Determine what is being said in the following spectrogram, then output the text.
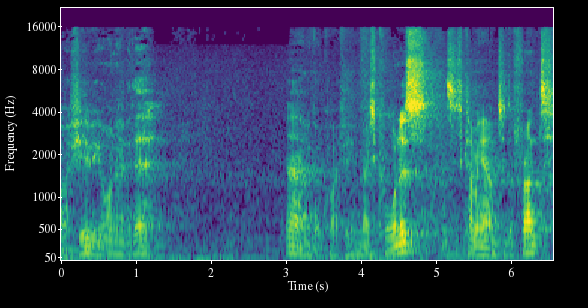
Quite a few, we've got one over there. Ah, we've got quite a few in most corners. This is coming out into the front.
